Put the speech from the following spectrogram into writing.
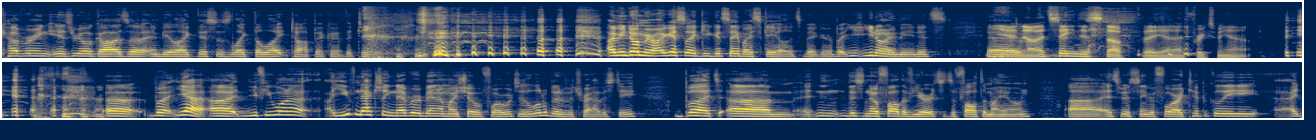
covering Israel Gaza and be like, this is like the light topic of the two. I mean, don't be wrong. I guess like you could say by scale it's bigger, but you, you know what I mean. It's yeah, no, that's Satanist stuff. But yeah, that freaks me out. uh, but yeah, uh, if you want to, you've actually never been on my show before, which is a little bit of a travesty. But um, this is no fault of yours; it's a fault of my own. Uh, as we were saying before, I typically, I,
